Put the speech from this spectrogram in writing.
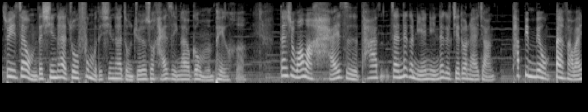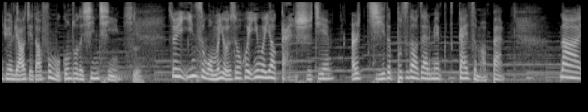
所以在我们的心态，做父母的心态，总觉得说孩子应该要跟我们配合，但是往往孩子他在那个年龄、那个阶段来讲，他并没有办法完全了解到父母工作的心情，是，所以因此我们有的时候会因为要赶时间而急的不知道在那边该怎么办。那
